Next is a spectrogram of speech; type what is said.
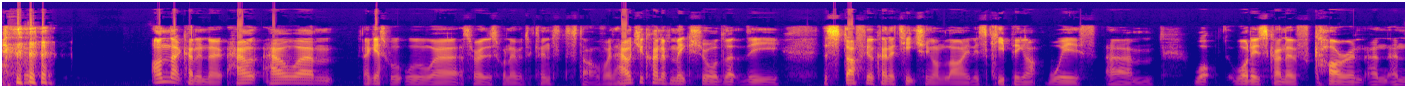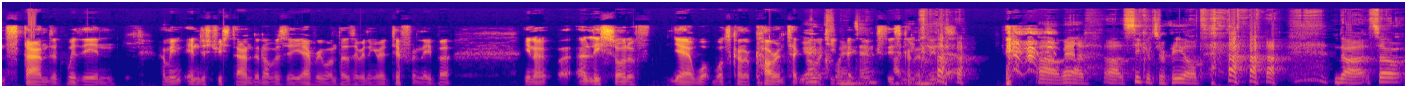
on that kind of note, how how um I guess we'll, we'll uh, throw this one over to Clinton to start off with. How do you kind of make sure that the the stuff you're kind of teaching online is keeping up with um, what what is kind of current and, and standard within? I mean, industry standard. Obviously, everyone does everything a bit differently, but you know, at least sort of yeah, what what's kind of current technology yeah, techniques, these kind of things. oh man, uh, secrets revealed. no, so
